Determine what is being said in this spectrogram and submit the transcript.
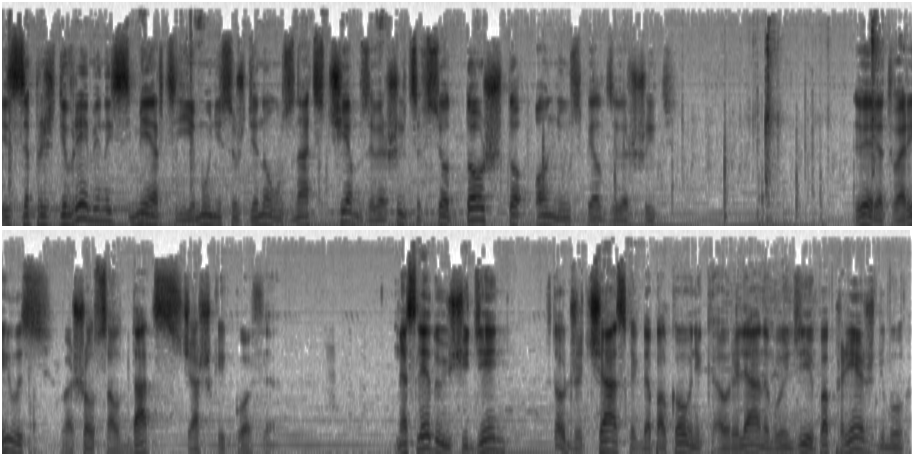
из-за преждевременной смерти ему не суждено узнать, чем завершится все то, что он не успел завершить. Дверь отворилась, вошел солдат с чашкой кофе. На следующий день, в тот же час, когда полковник Аурелиано Буэнди по-прежнему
